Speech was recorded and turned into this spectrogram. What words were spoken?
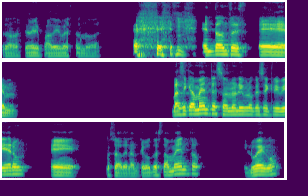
Perdón, estoy gripado y voy a estornudar. Entonces, eh, básicamente son los libros que se escribieron, eh, o sea, del Antiguo Testamento, y luego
